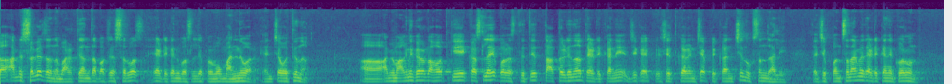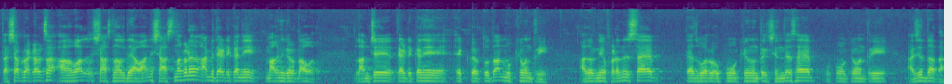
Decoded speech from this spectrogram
आम्ही सगळेजण भारतीय जनता पक्षाचे सर्वच या ठिकाणी बसलेले प्रमुख मान्यवर यांच्या वतीनं आम्ही मागणी करत आहोत की कसल्याही परिस्थितीत तातडीनं त्या ठिकाणी जी काही शेतकऱ्यांच्या पिकांची नुकसान झाली त्याची पंचनामे त्या ठिकाणी करून तशा प्रकारचा अहवाल शासनाला द्यावा आणि शासनाकडं आम्ही त्या ठिकाणी मागणी करत आहोत. आमचे त्या ठिकाणी एक कर्तृत्वान मुख्यमंत्री आदरणीय फडणवीस साहेब त्याचबरोबर उपमुख्यमंत्री शिंदेसाहेब उपमुख्यमंत्री अजितदादा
